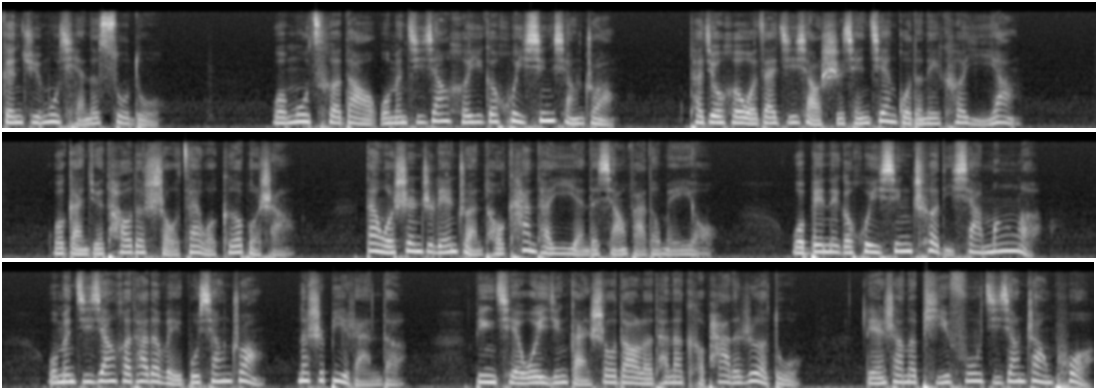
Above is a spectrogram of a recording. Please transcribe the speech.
根据目前的速度，我目测到我们即将和一个彗星相撞，它就和我在几小时前见过的那颗一样。我感觉涛的手在我胳膊上，但我甚至连转头看他一眼的想法都没有。我被那个彗星彻底吓懵了，我们即将和它的尾部相撞，那是必然的，并且我已经感受到了它那可怕的热度，脸上的皮肤即将胀破，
